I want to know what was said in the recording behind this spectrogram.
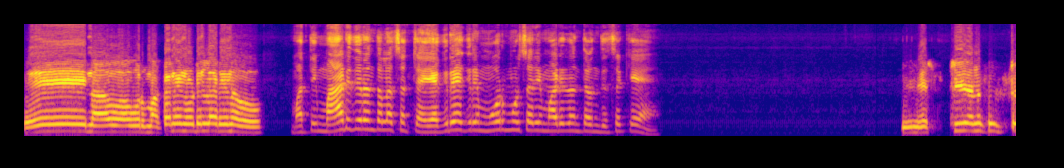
ಏ ನಾವು ಅವ್ರ ಮಕನೇ ನೋಡಿಲ್ಲ ರೀ ನಾವು. ಮತ್ತೀಗ ಮಾಡಿದಿರಂತಲ್ಲ ಸಚ್ಚ ಎಗ್ರಿ ಎಗ್ರಿ ಮೂರ್ ಮೂರ್ ಸರಿ ಮಾಡಿರಂತೆ ಒಂದ್ ದಿವಸಕ್ಕೆ. ನೀನ್ ಎಷ್ಟು ಜನ ಕೊಟ್ಟು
